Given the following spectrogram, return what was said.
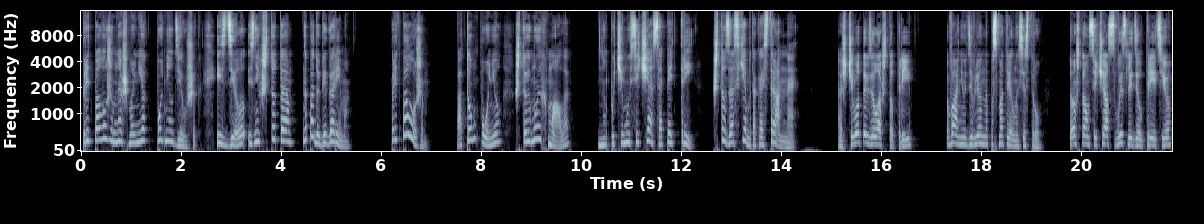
предположим, наш маньяк поднял девушек и сделал из них что-то наподобие гарема. Предположим. Потом понял, что ему их мало. Но почему сейчас опять три? Что за схема такая странная? «А с чего ты взяла, что три?» Ваня удивленно посмотрел на сестру. «То, что он сейчас выследил третью,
